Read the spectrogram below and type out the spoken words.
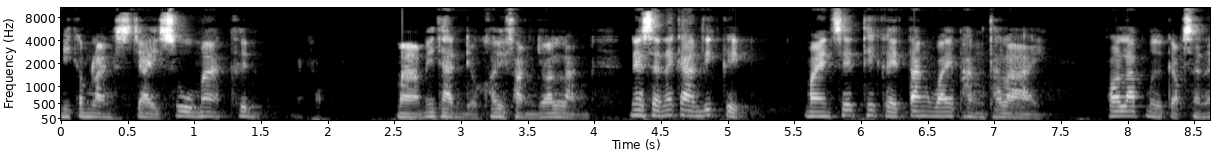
มีกำลังใจสู้มากขึ้นนะครับมาไม่ทันเดี๋ยวค่อยฟังย้อนหลัง ในสถานการณ์วิกฤต mindset ที่เคยตั้งไว้พังทลาย เพราะรับมือกับสถาน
